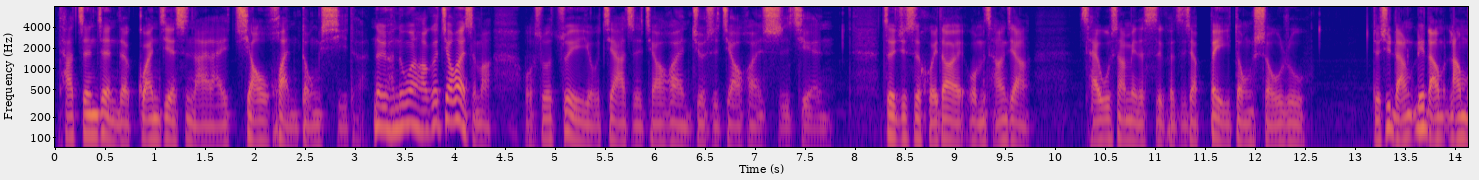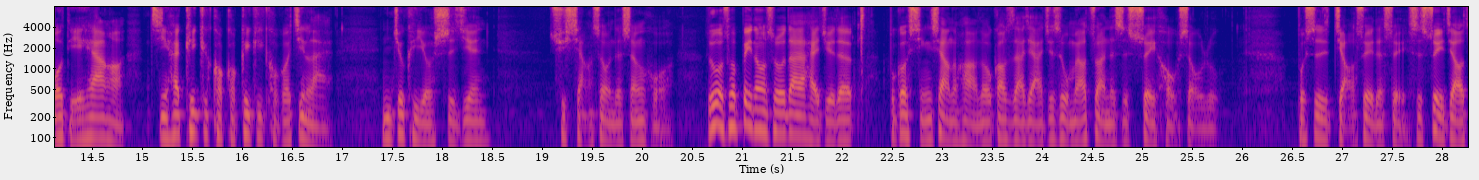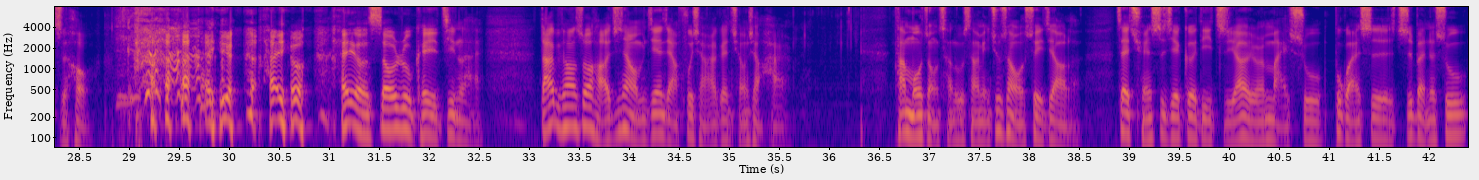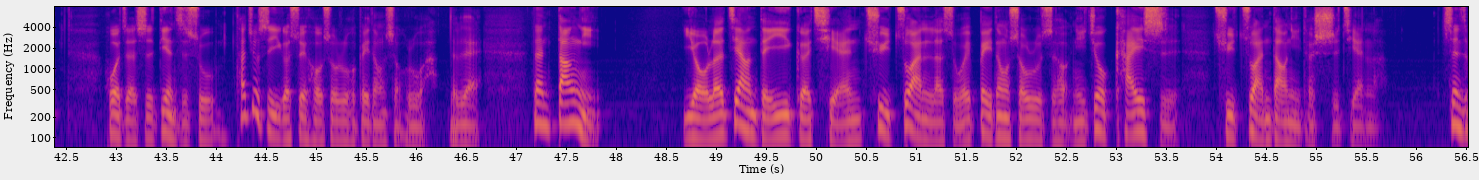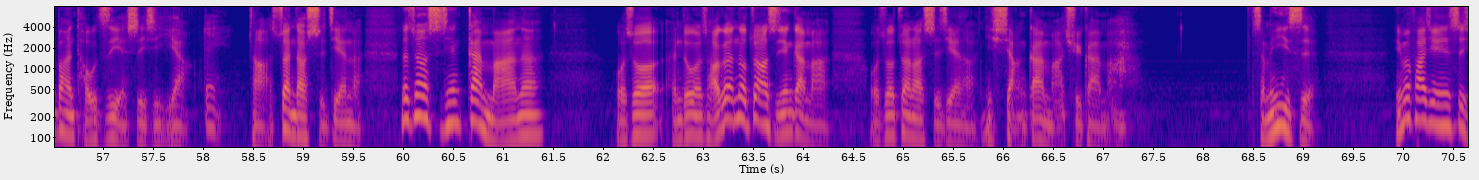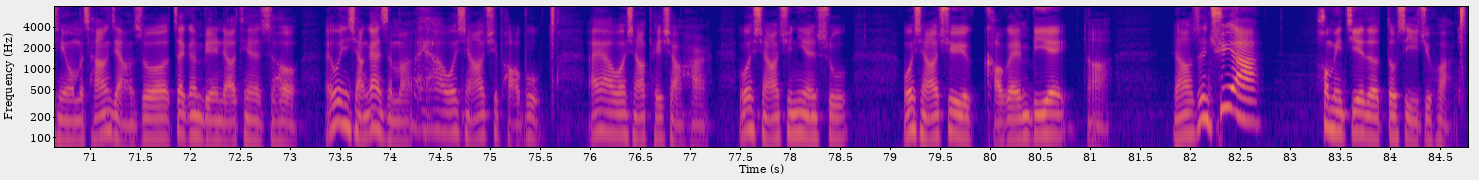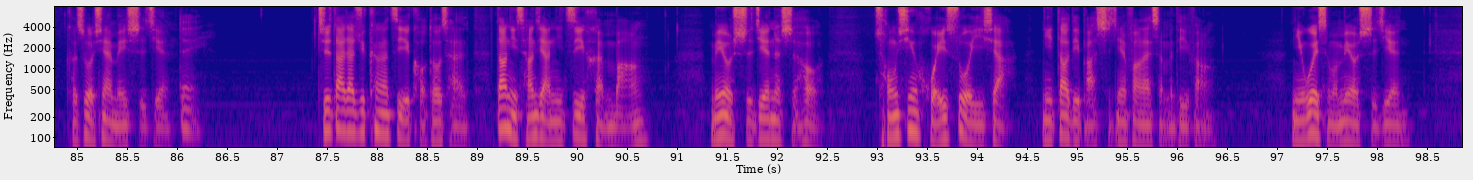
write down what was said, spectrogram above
它真正的关键是拿来交换东西的。那有很多问，豪哥交换什么？我说最有价值交换就是交换时间。这就是回到我们常讲。财务上面的四个字叫被动收入，就去狼你狼狼博底下哈，钱还 kick kick kick kick kick 进来，你就可以有时间去享受你的生活。如果说被动收入大家还觉得 不够形象的话，我告诉大家，就是我们要赚的是税后收入，不是缴税的税，是睡觉之后，还有还有还有收入可以进来。打个比方说，好，就像我们今天讲富小孩跟穷小孩。他某种程度上面，就算我睡觉了，在全世界各地，只要有人买书，不管是纸本的书或者是电子书，它就是一个税后收入和被动收入啊，对不对？但当你有了这样的一个钱去赚了所谓被动收入之后，你就开始去赚到你的时间了，甚至包含投资也是是一样对，啊，赚到时间了。那赚到时间干嘛呢？我说很多人说，好哥，那我赚到时间干嘛？我说赚到时间啊，你想干嘛去干嘛？什么意思？你有没有发现一件事情？我们常常讲说，在跟别人聊天的时候，哎，问你想干什么？哎呀，我想要去跑步。哎呀，我想要陪小孩，我想要去念书，我想要去考个 MBA 啊。然后说你去啊，后面接的都是一句话，可是我现在没时间。对，其实大家去看看自己的口头禅，当你常讲你自己很忙、没有时间的时候，重新回溯一下，你到底把时间放在什么地方？你为什么没有时间？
